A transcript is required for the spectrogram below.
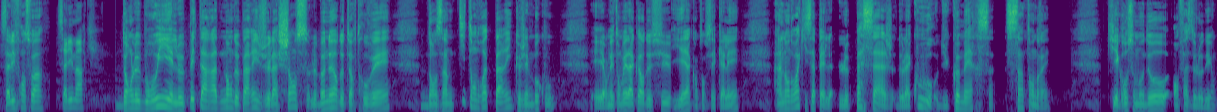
Salut François. Salut Marc. Dans le bruit et le pétaradement de Paris, j'ai la chance, le bonheur de te retrouver dans un petit endroit de Paris que j'aime beaucoup. Et on est tombé d'accord dessus hier quand on s'est calé. Un endroit qui s'appelle le passage de la cour du commerce Saint-André, qui est grosso modo en face de l'Odéon.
